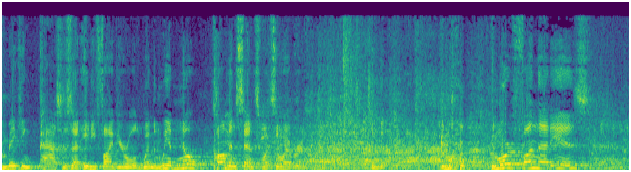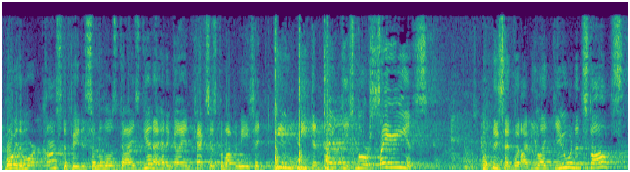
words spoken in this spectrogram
making passes at 85 year old women. We have no common sense whatsoever. The, the, more, the more fun that is, Boy, the more constipated some of those guys get. I had a guy in Texas come up to me and he said, You need to take this more serious. he said, Would I be like you when it stops?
